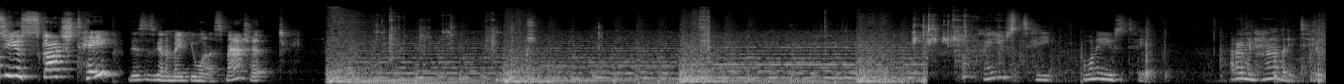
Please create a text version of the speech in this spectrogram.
Supposed to use scotch tape? This is gonna make you wanna smash it. I use tape? I wanna use tape. I don't even have any tape.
